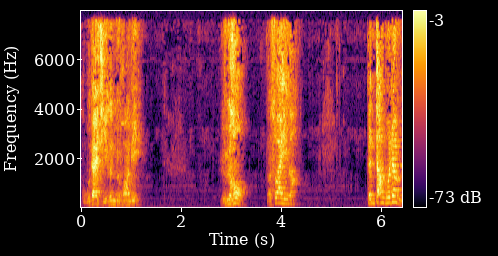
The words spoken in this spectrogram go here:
古代几个女皇帝？吕后，那算一个，真当过政。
